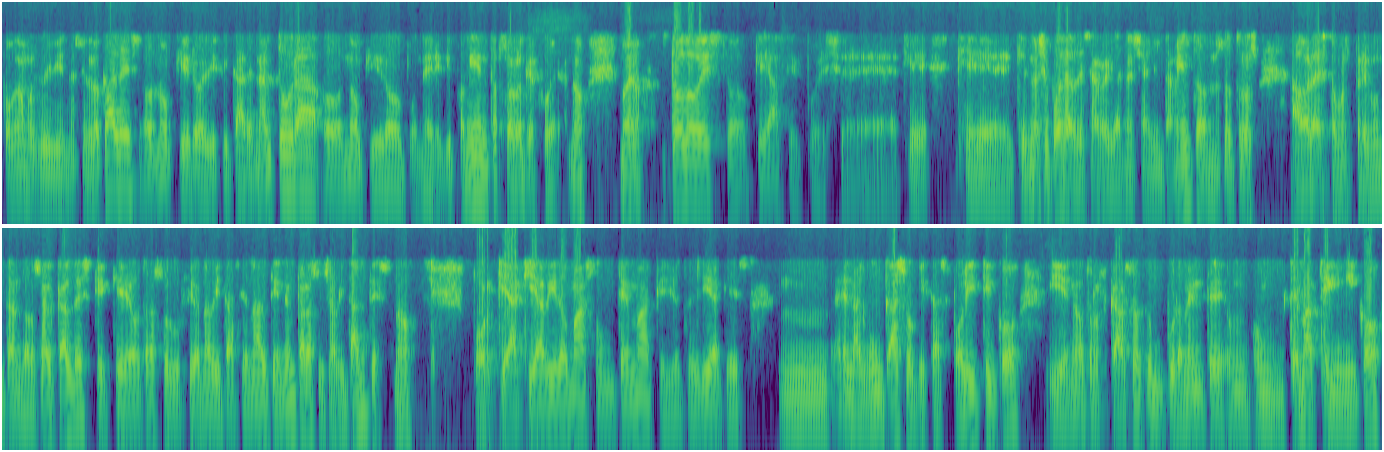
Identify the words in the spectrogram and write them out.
pongamos viviendas en locales, o no quiero edificar en altura, o no quiero poner equipamientos, o lo que fuera, ¿no? Bueno, todo esto que hace, pues, eh, que, no se pueda desarrollar en ese ayuntamiento. Nosotros ahora estamos preguntando a los alcaldes que qué otra solución habitacional tienen para sus habitantes, ¿no? Porque aquí ha habido más un tema que yo te diría que es en algún caso quizás político y en otros casos un puramente un, tema técnico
